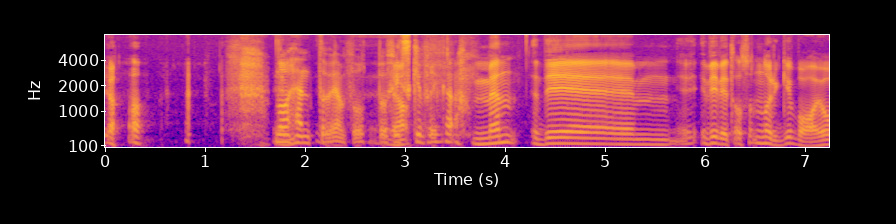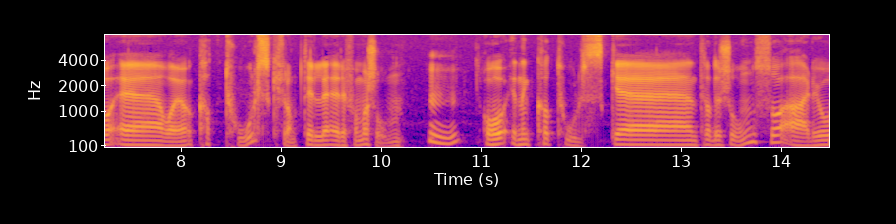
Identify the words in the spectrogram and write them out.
Ja. Nå henter vi en fort på Ja. fiskebrygga, da. Men det mm, Vi vet altså Norge var jo, eh, var jo katolsk fram til reformasjonen. Mm. Og i den katolske tradisjonen så er det jo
